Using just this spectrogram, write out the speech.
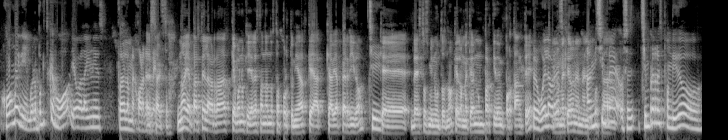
jugó muy bien, güey. Lo poquito que jugó, Diego Lainez fue de lo mejor del Exacto. Betis. No, y aparte, la verdad, qué bueno que ya le están dando esta oportunidad que, que había perdido Sí. que de estos minutos, ¿no? Que lo metieron en un partido importante. Pero, güey, la verdad lo es que metieron en el, a mí sea, siempre, o sea, siempre he respondido,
